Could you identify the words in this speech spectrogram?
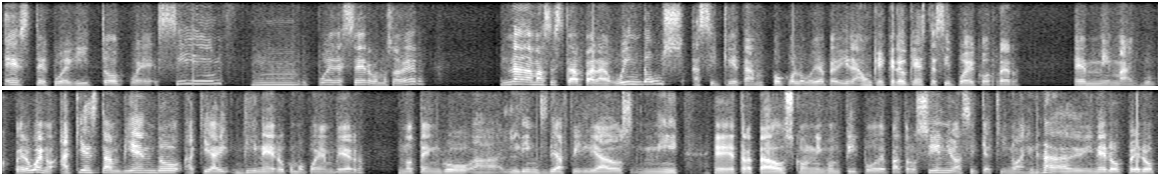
Este jueguito, pues sí, mm, puede ser, vamos a ver. Nada más está para Windows, así que tampoco lo voy a pedir, aunque creo que este sí puede correr en mi MacBook. Pero bueno, aquí están viendo, aquí hay dinero, como pueden ver. No tengo uh, links de afiliados ni eh, tratados con ningún tipo de patrocinio, así que aquí no hay nada de dinero, pero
